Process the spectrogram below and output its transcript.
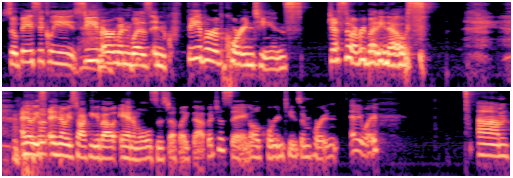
So basically, Steve Irwin was in favor of quarantines. Just so everybody knows. I know he's I know he's talking about animals and stuff like that, but just saying all quarantine's important. Anyway. Um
